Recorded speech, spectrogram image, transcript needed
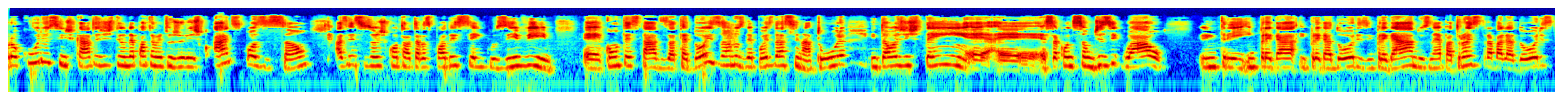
procure o sindicato, a gente tem um departamento jurídico à disposição, as rescisões de contrato elas podem ser, inclusive, é, contestados até dois anos depois da assinatura. Então, a gente tem é, é, essa condição desigual entre emprega, empregadores, empregados, né, patrões e trabalhadores,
